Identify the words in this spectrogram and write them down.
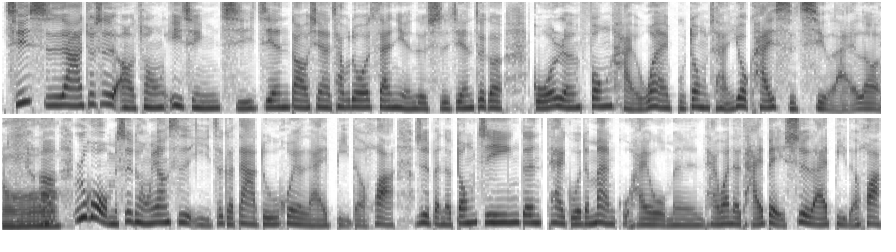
其实啊，就是呃，从疫情期间到现在差不多三年的时间，这个国人疯海外不动产又开始起来了。哦，呃，如果我们是同样是以这个大都会来比的话，日本的东京跟泰国的曼谷，还有我们台湾的台北市来比的话，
